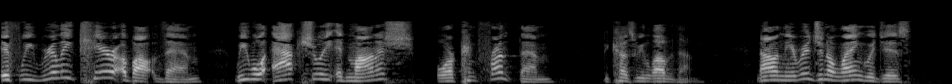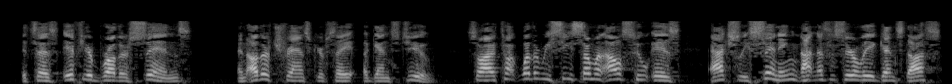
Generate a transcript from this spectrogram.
if we really care about them, we will actually admonish or confront them because we love them. Now, in the original languages, it says, if your brother sins, and other transcripts say against you. So I talk, whether we see someone else who is actually sinning, not necessarily against us,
